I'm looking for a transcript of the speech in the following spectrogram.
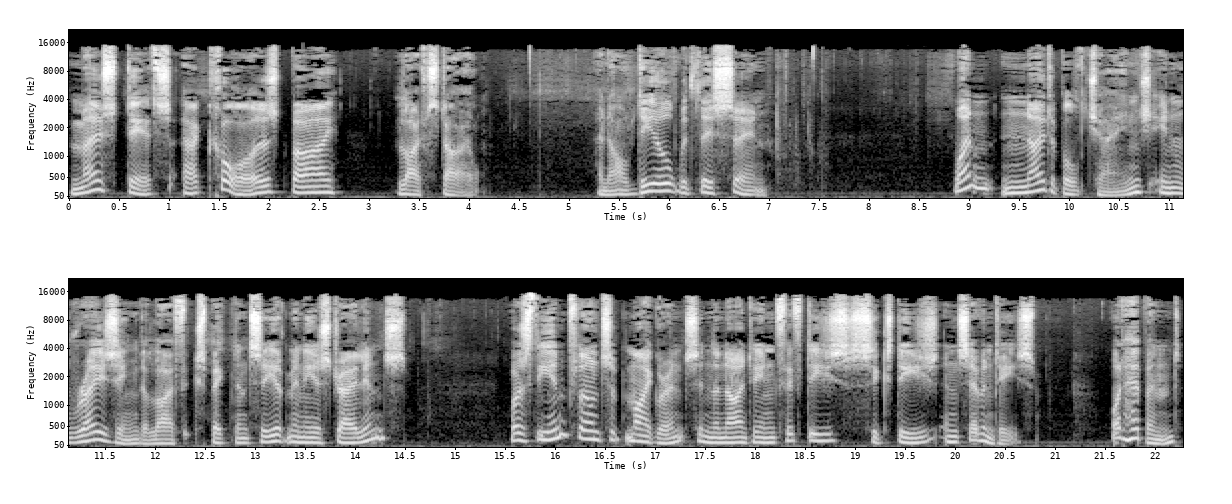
most deaths are caused by lifestyle. And I'll deal with this soon. One notable change in raising the life expectancy of many Australians was the influence of migrants in the 1950s, 60s, and 70s. What happened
